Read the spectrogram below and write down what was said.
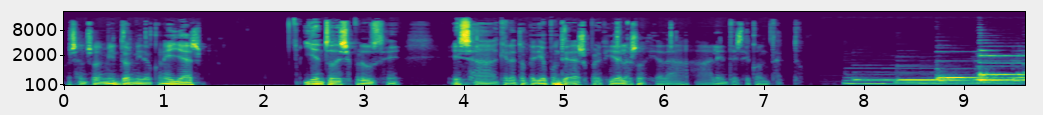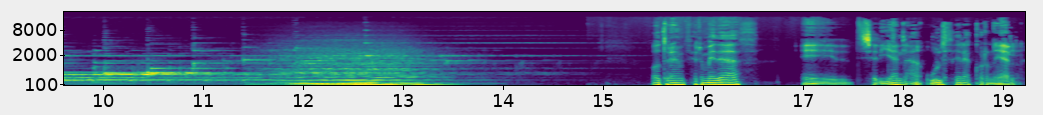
o se han dormido con ellas y entonces se produce esa queratopatía punteada superficial asociada a lentes de contacto. Otra enfermedad eh, sería la úlcera corneal.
